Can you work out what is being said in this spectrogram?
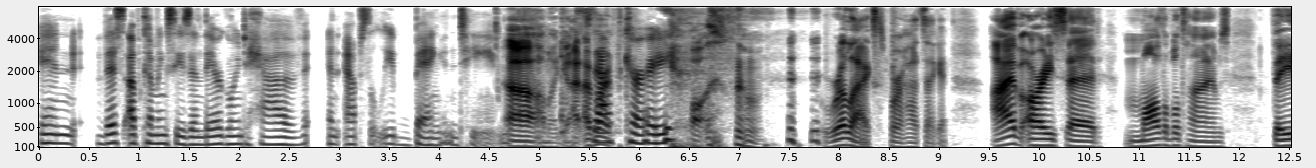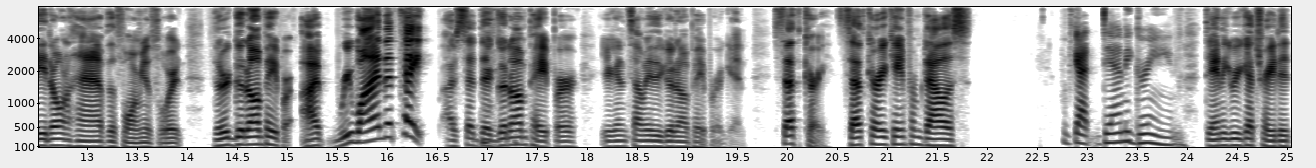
In this upcoming season, they are going to have an absolutely banging team. Oh my god! I've already, Seth Curry. Relax for a hot second. I've already said multiple times they don't have the formula for it. They're good on paper. I rewind the tape. I've said they're good on paper. You're gonna tell me they're good on paper again. Seth Curry. Seth Curry came from Dallas. We've got Danny Green, Danny Green got traded.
